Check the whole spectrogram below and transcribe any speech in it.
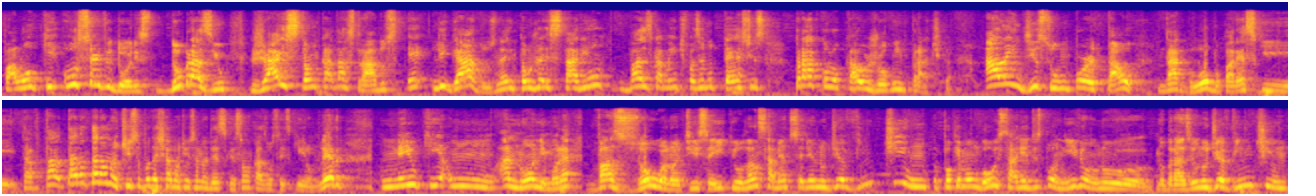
falou que os servidores do Brasil já estão cadastrados e ligados, né? Então já estariam basicamente fazendo testes para colocar o jogo em prática. Além disso, um portal da Globo, parece que... Tá, tá, tá, tá na notícia, eu vou deixar a notícia na descrição, caso vocês queiram ler. Um meio que um anônimo, né? Vazou a notícia aí que o lançamento seria no dia 21. O Pokémon GO estaria disponível no, no Brasil no dia 21.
